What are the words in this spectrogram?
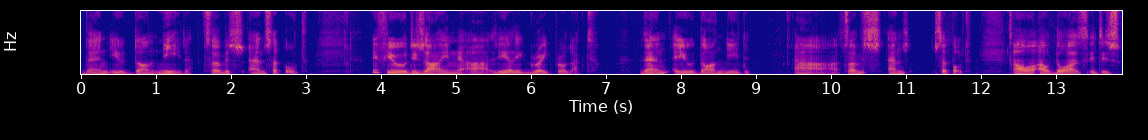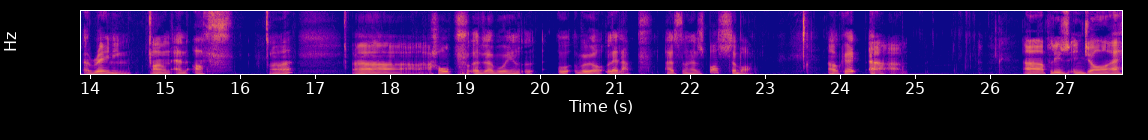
then you don't need service and support. If you design a really great product, then you don't need uh, service and support. Our outdoors, it is raining on and off. Uh, I hope that we will let up as soon as possible. Okay. Uh, uh, please enjoy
